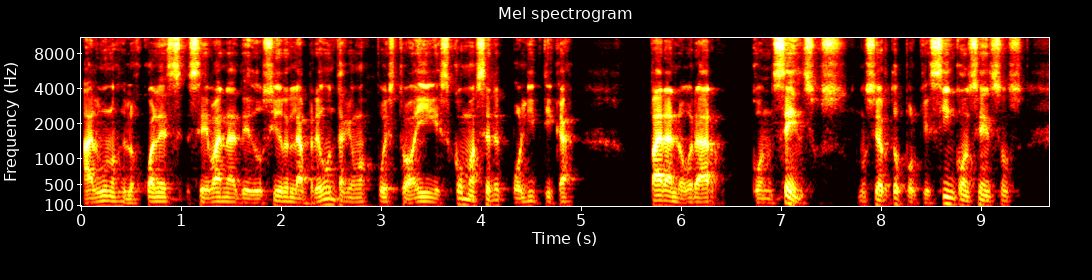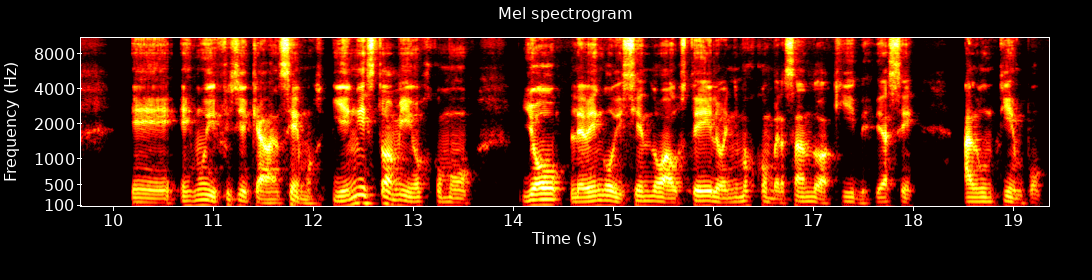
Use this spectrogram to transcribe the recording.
algunos de los cuales se van a deducir. La pregunta que hemos puesto ahí es cómo hacer política para lograr consensos, ¿no es cierto? Porque sin consensos eh, es muy difícil que avancemos. Y en esto, amigos, como yo le vengo diciendo a usted, lo venimos conversando aquí desde hace algún tiempo,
